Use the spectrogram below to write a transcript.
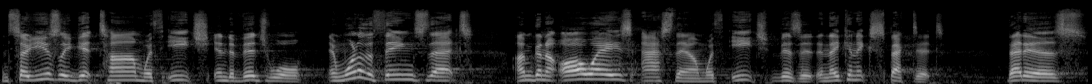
And so usually get time with each individual. And one of the things that I'm going to always ask them with each visit, and they can expect it. That is,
